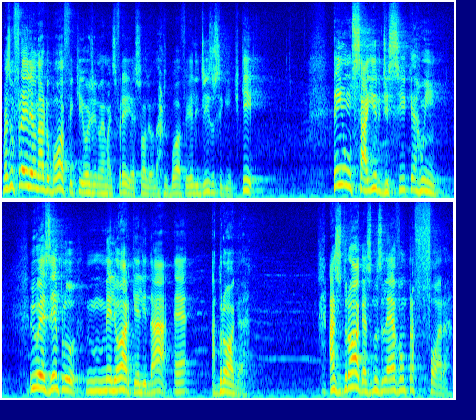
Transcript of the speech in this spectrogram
Mas o Frei Leonardo Boff, que hoje não é mais Frei, é só Leonardo Boff, ele diz o seguinte: que tem um sair de si que é ruim. E o exemplo melhor que ele dá é a droga. As drogas nos levam para fora.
